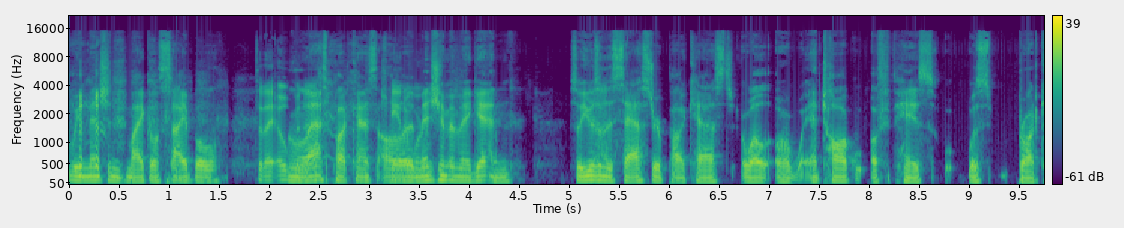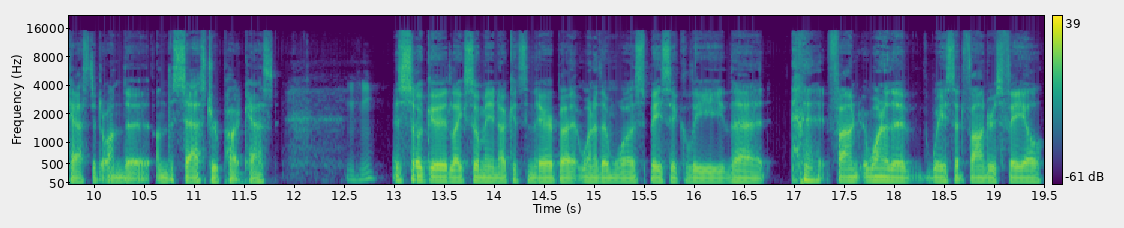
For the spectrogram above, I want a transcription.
we mentioned Michael Seibel Did I open the last podcast. I'll mention him again. So he was on the SaaStr podcast, well, or a talk of his was broadcasted on the on the SaaStr podcast. Mhm. It's so good, like so many nuggets in there. But one of them was basically that found one of the ways that founders fail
